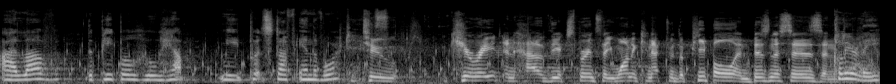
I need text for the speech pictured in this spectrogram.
I love the people who help me put stuff in the vortex. to curate and have the experience that you want to connect with the people and businesses and Clearly,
